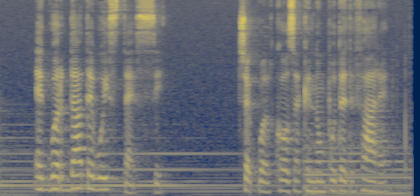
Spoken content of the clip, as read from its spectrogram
e guardate voi stessi. C'è qualcosa che non potete fare?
